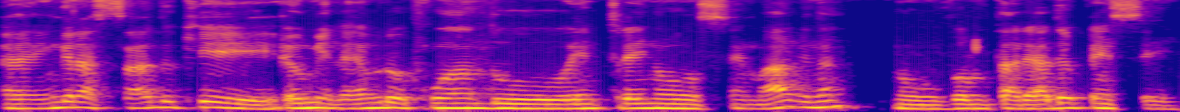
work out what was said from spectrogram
É engraçado que eu me lembro quando entrei no SEMAV, né? No voluntariado, eu pensei,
